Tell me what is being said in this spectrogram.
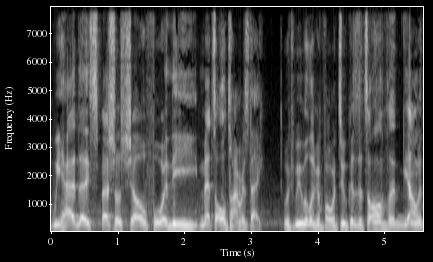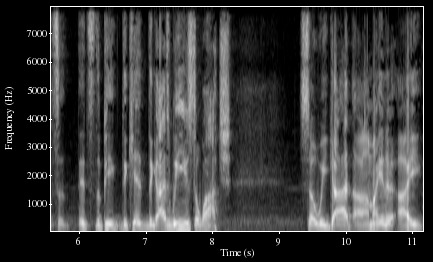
we had a special show for the Mets Old Timers Day, which we were looking forward to because it's all of the, you know it's it's the the kid the guys we used to watch. So we got um, I I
